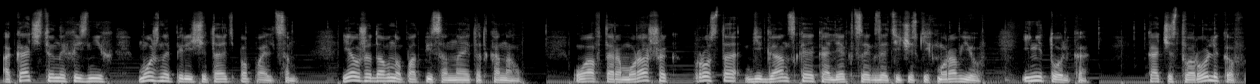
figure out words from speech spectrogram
а качественных из них можно пересчитать по пальцам. Я уже давно подписан на этот канал. У автора мурашек просто гигантская коллекция экзотических муравьев. И не только. Качество роликов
